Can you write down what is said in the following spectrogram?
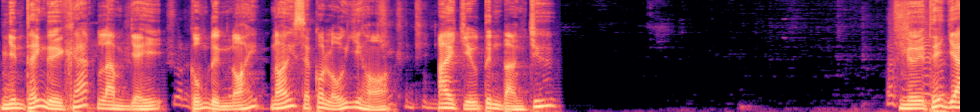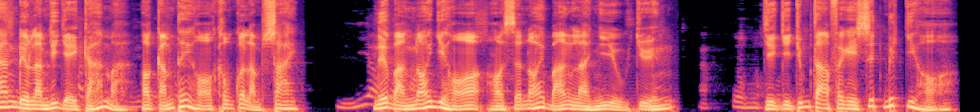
Nhìn thấy người khác làm vậy, Cũng đừng nói Nói sẽ có lỗi với họ. Ai chịu tin bạn chứ? Người thế gian đều làm như vậy cả mà, Họ cảm thấy họ không có làm sai. Nếu bạn nói với họ Họ sẽ nói bạn là nhiều chuyện. Việc gì chúng ta phải gây xích mích với họ?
